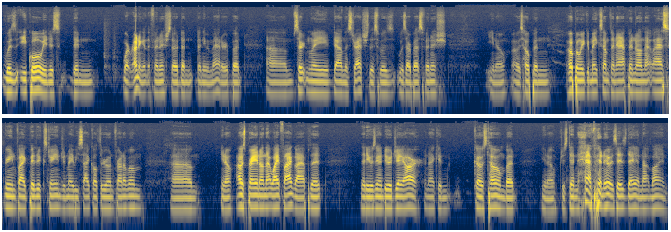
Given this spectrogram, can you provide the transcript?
was equal. We just didn't weren't running at the finish, so it doesn't doesn't even matter. But um, certainly down the stretch, this was was our best finish. You know, I was hoping hoping we could make something happen on that last green flag pit exchange and maybe cycle through in front of them. Um, you know, I was praying on that white flag lap that that he was going to do a JR and I could coast home, but you know, just didn't happen. It was his day and not mine.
